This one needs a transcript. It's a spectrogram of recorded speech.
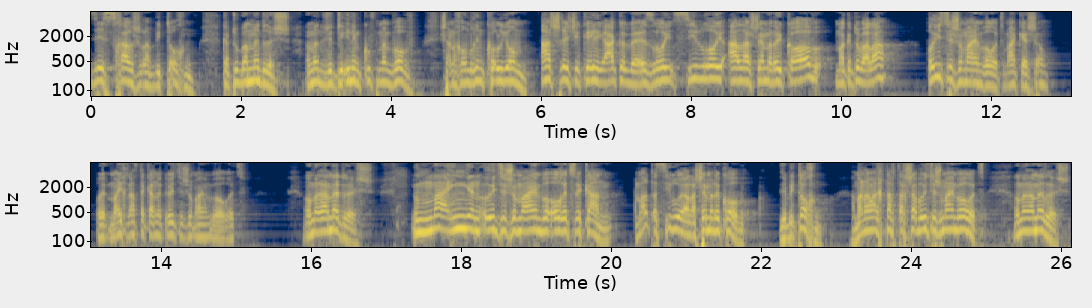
זה שכר של הביטוחן. כתוב במדרש, המדרש תהילים קמ"ו, שאנחנו אומרים כל יום, אשרי שקהיל יעקב ועזרוי, סיברוי על השם אלוהיקוב, מה כתוב הלאה? אויסי שמיים ואורץ, מה הקשר? מה הכנסת כאן את אויסי שמיים ואורץ? אומר המדרש, מה עניין אויסי שמיים ואורץ לכאן? אמרת סיברוי על השם אלוהיקוב, זה ביטוחן. אמרנו מה כתבת עכשיו אויסי שמיים ואורץ? אומר המדרש,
